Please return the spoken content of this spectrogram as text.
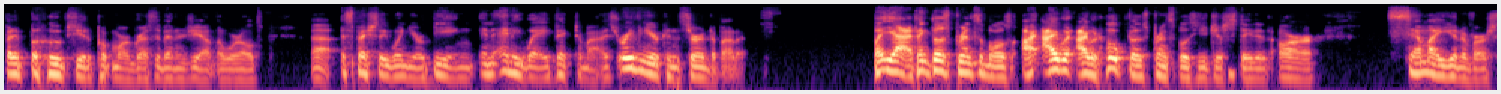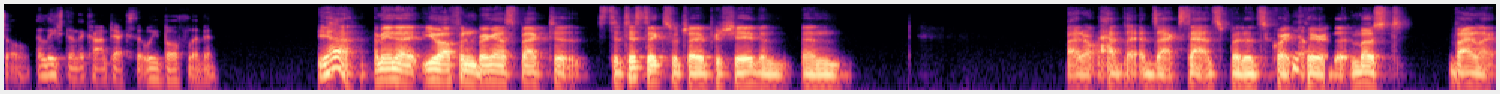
but it behooves you to put more aggressive energy out in the world, uh, especially when you're being in any way victimized or even you're concerned about it. But yeah, I think those principles, I, I would, I would hope those principles you just stated are semi-universal, at least in the context that we both live in. Yeah i mean uh, you often bring us back to statistics which i appreciate and and i don't have the exact stats but it's quite No. clear that most violent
